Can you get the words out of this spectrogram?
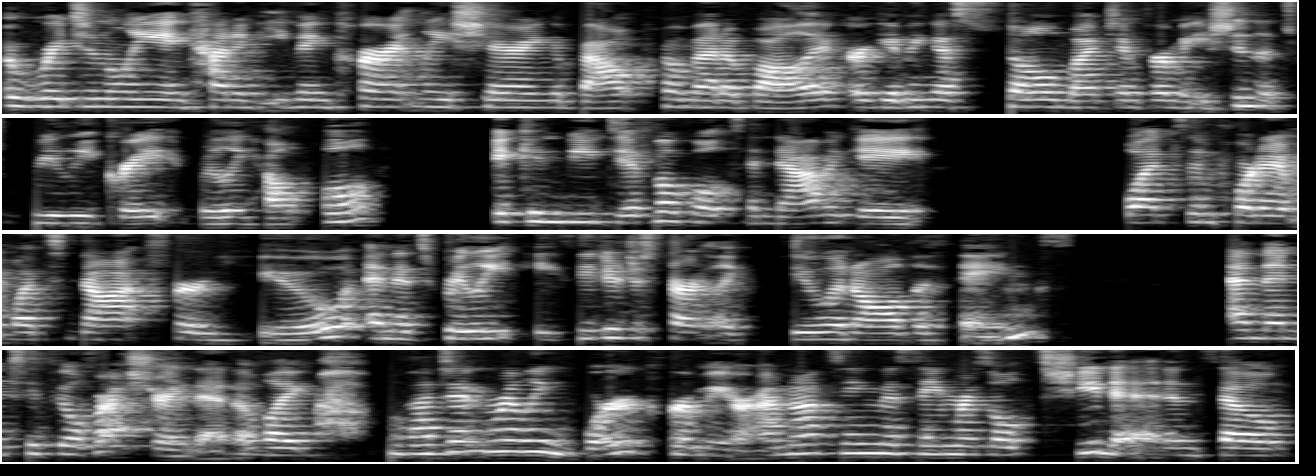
originally and kind of even currently sharing about pro metabolic are giving us so much information that's really great and really helpful. It can be difficult to navigate what's important, what's not for you. And it's really easy to just start like doing all the things and then to feel frustrated of like, well, that didn't really work for me, or I'm not seeing the same results she did. And so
